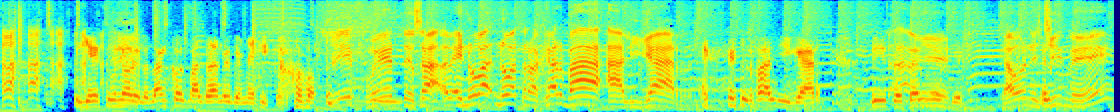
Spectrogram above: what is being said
y es uno de los bancos más grandes de México. Qué fuerte. O sea, eh, no, va, no va a trabajar, va a ligar. Va a ligar. Sí, Está totalmente. Está bueno el chisme, ¿eh?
